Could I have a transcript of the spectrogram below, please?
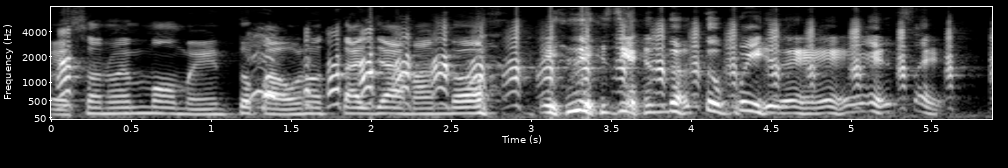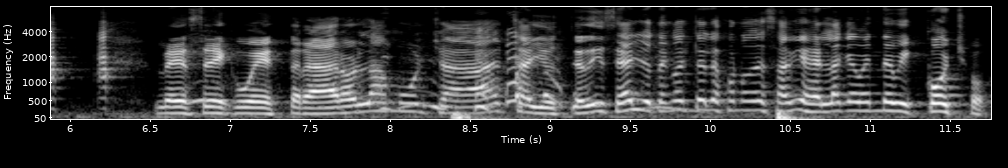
Eso no es momento para uno estar llamando y diciendo estupideces. Le secuestraron la muchacha y usted dice, "Ay, yo tengo el teléfono de esa vieja, es la que vende bizcocho.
